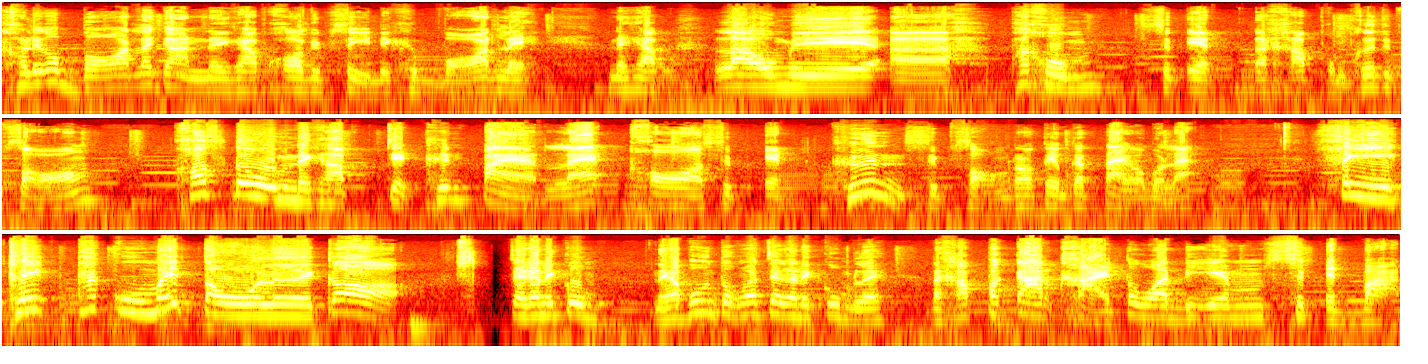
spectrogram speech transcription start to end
เขาเรียกว่าบอสแล้วกันนะครับ คอ 14นี่คือบอสเลยนะครับ เรามีผ้าคลุม 11 นะครับ ผมขึ้น 12 คอสตูมนะครับ 7 ขึ้น 8 และคอ 11 ขึ้น 12 เราเตรียมกันแตกมาหมดแล้ว 4 คลิกถ้ากูไม่โตเลยก็เจอกันในกลุ่มนะครับพูดตรงว่าเจอกันในกลุ่มเลยนะครับ ประกาศขายตัว DM 11 บาท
